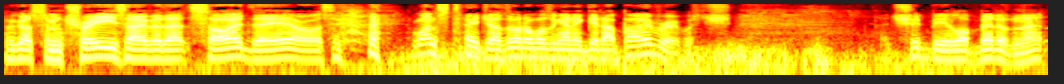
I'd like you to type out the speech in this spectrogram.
We've got some trees over that side there. I was one stage I thought I wasn't going to get up over it, which it should be a lot better than that.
